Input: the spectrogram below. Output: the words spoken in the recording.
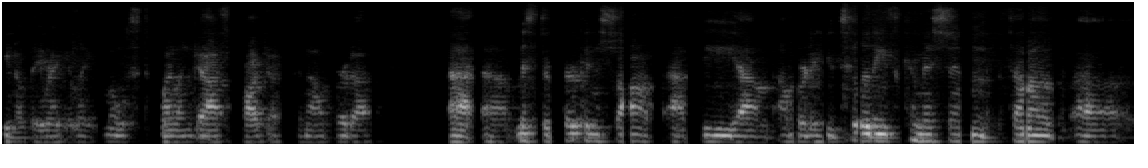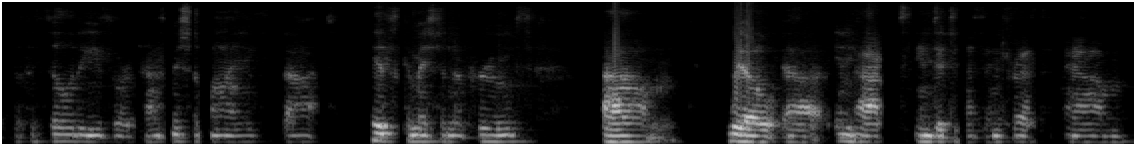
you know, they regulate most oil and gas projects in Alberta. Uh, Mr. Perkins' shop at the um, Alberta Utilities Commission, some of uh, the facilities or transmission lines that his commission approves um, will uh, impact Indigenous interests. Um,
